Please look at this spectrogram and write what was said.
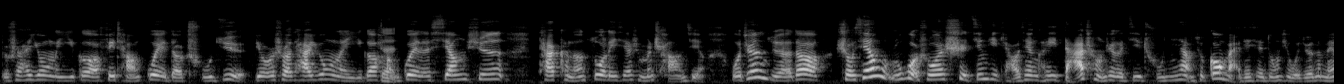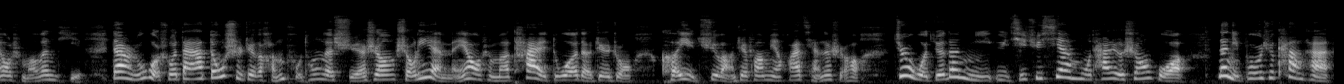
比如说他用了一个非常贵的厨具，比如说他用了一个很贵的香薰，他可能做了一些什么场景。我真的觉得，首先如果说是经济条件可以达成这个基础，你想去购买这些东西，我觉得没有什么问题。但是如果说大家都是这个很普通的学生，手里也没有什么太多的这种可以去往这方面花钱的时候，就是我觉得你与其去羡慕他这个生活，那你不如去看看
